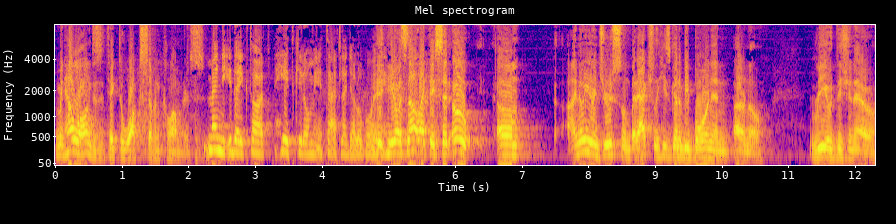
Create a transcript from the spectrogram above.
I mean, how long does it take to walk seven kilometers? Mennyi ideig tart 7 kilométert You legyalogolni? know, it's not like they said, oh, um, I know you're in Jerusalem, but actually he's going to be born in, I don't know, Rio de Janeiro.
